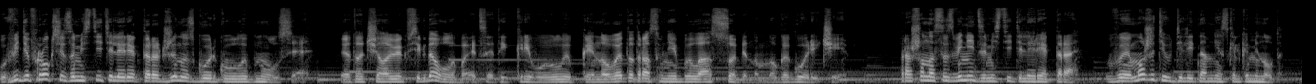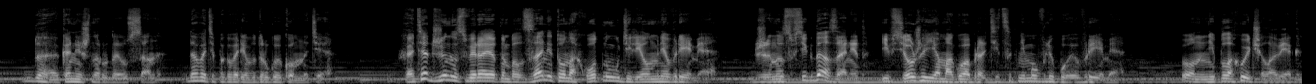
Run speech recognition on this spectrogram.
Увидев Рокси, заместитель ректора Джинус горько улыбнулся. Этот человек всегда улыбается этой кривой улыбкой, но в этот раз в ней было особенно много горечи. Прошу нас извинить, заместитель ректора. Вы можете уделить нам несколько минут? Да, конечно, Рудеус-сан. Давайте поговорим в другой комнате. Хотя Джинус, вероятно, был занят, он охотно уделил мне время. Джинус всегда занят, и все же я могу обратиться к нему в любое время. Он неплохой человек.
